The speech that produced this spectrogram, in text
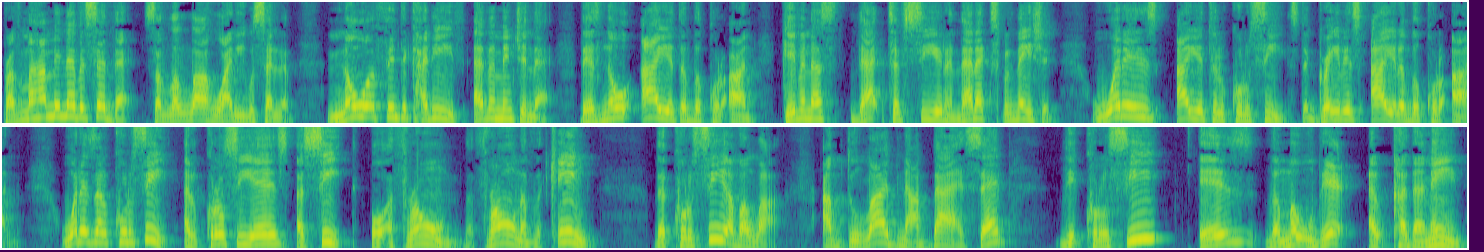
Prophet Muhammad never said that. Sallallahu alaihi wasallam. No authentic hadith ever mentioned that. There's no ayat of the Quran giving us that tafsir and that explanation. What is ayat al-kursi? It's the greatest ayat of the Quran. What is Al Kursi? Al Kursi is a seat or a throne, the throne of the king, the Kursi of Allah. Abdullah ibn Abbas said, the Kursi is the Mawdi' al Qadamain.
